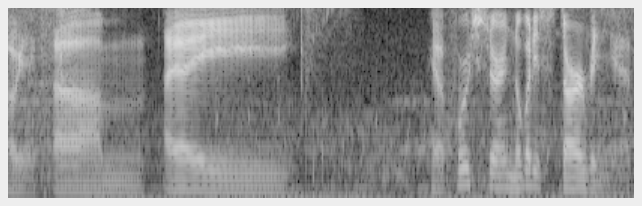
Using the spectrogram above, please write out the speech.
Okay, um... I... Yeah, for sure, nobody's starving yet.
